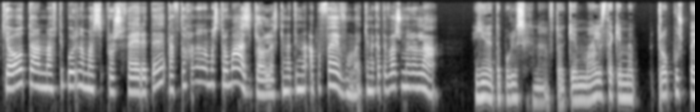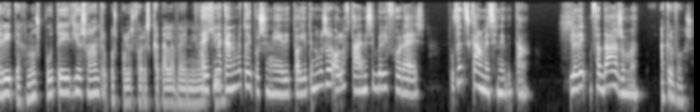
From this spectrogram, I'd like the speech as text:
Και όταν αυτή μπορεί να μας προσφέρεται, ταυτόχρονα να μας τρομάζει κιόλας και να την αποφεύγουμε και να κατεβάζουμε ρολά. Γίνεται πολύ συχνά αυτό και μάλιστα και με τρόπους περίτεχνους που ούτε ο ίδιος ο άνθρωπος πολλές φορές καταλαβαίνει. Έχει να κάνει με το υποσυνείδητο, γιατί νομίζω όλα αυτά είναι συμπεριφορές που δεν τις κάνουμε συνειδητά. Δηλαδή, φαντάζομαι. Ακριβώς.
